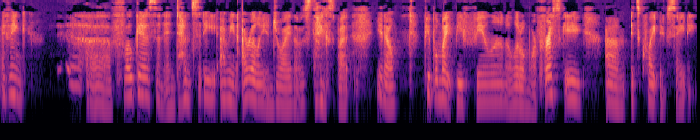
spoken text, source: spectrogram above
I think uh, focus and intensity. I mean, I really enjoy those things, but you know, people might be feeling a little more frisky. Um, it's quite exciting.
